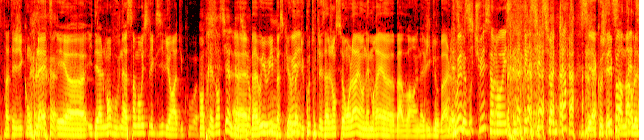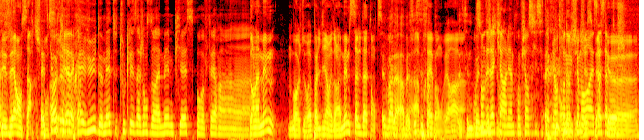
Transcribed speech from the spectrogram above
stratégie complète. et euh, idéalement, vous venez à Saint-Maurice-l'Exil. Il y aura du coup. euh, En présentiel, bien euh, sûr. bah oui, oui, Mm. parce que Oui. bah, du coup, toutes les agences seront là et on aimerait euh, bah, avoir un avis global. Vous Est-ce pouvez me situer Saint-Maurice exil sur une carte? C'est à côté de. Saint-Marc-le-Désert en Sarthe, je Est-ce pense. que vous avez prévu de mettre toutes les agences dans la même pièce pour faire un. Dans la même. Bon, je devrais pas le dire, mais dans la même salle d'attente. Voilà, ah bah ça Après, sympa. bon, on verra. On sent déjà qu'il y a un lien de confiance qui s'est établi entre nous, bah, monsieur Morin, et ça, j'espère ça me touche.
